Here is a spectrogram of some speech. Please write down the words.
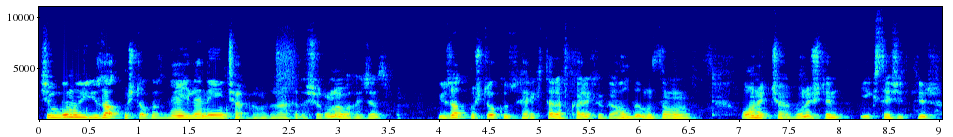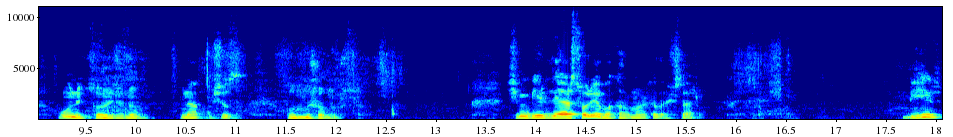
Şimdi bunu 169 ne ile neyin çarpımıdır arkadaşlar ona bakacağız. 169 her iki taraf karekökü aldığımız zaman 13 çarpı 13'ten x eşittir 13 sonucunu ne yapmışız? Bulmuş oluruz. Şimdi bir diğer soruya bakalım arkadaşlar. Bir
